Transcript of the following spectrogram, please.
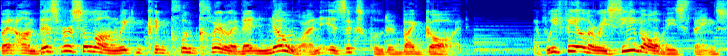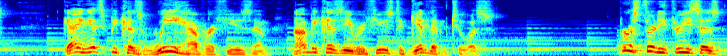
but on this verse alone, we can conclude clearly that no one is excluded by God. If we fail to receive all these things, gang, it's because we have refused them, not because he refused to give them to us. Verse 33 says,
